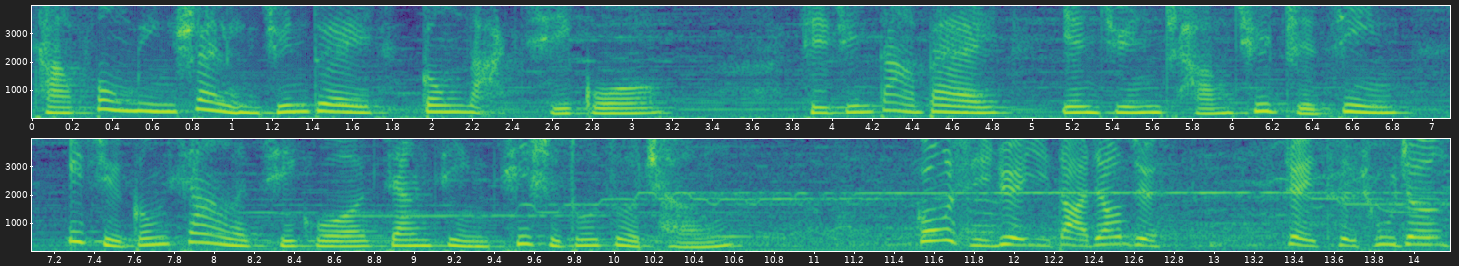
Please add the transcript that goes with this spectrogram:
他奉命率领军队攻打齐国，齐军大败，燕军长驱直进。一举攻下了齐国将近七十多座城。恭喜乐毅大将军！这次出征，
